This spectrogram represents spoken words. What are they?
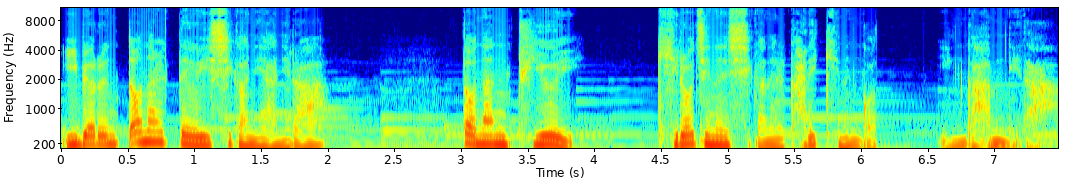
이별은 떠날 때의 시간이 아니라 떠난 뒤의 길어지는 시간을 가리키는 것인가 합니다.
